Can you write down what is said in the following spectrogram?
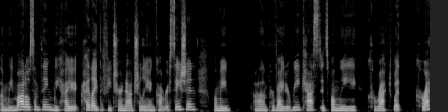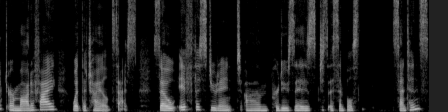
when we model something, we hi- highlight the feature naturally in conversation. When we um, provide a recast, it's when we correct what correct or modify what the child says. So if the student um, produces just a simple s- sentence,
